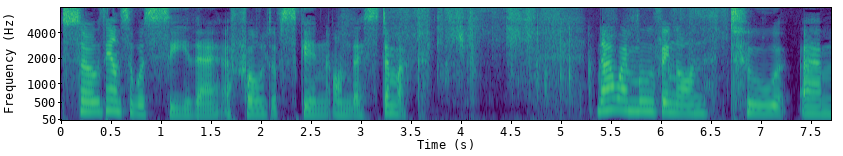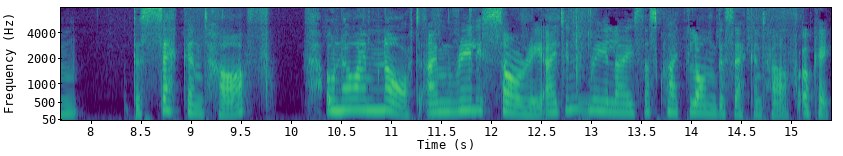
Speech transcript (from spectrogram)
so the answer was C there, a fold of skin on their stomach. Now I'm moving on to um, the second half. Oh, no, I'm not. I'm really sorry. I didn't realise that's quite long, the second half. Okay,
